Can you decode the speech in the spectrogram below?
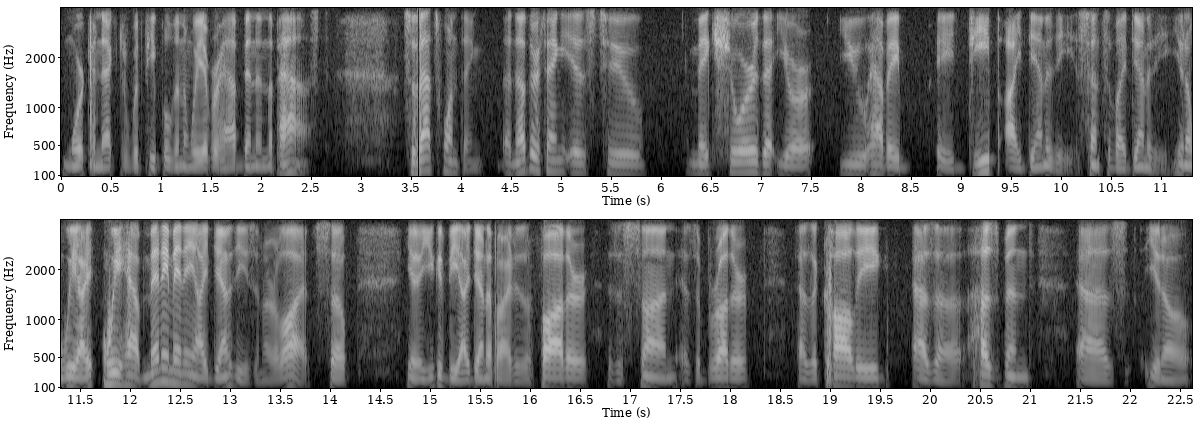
more connected with people than we ever have been in the past. So that's one thing another thing is to make sure that you're you have a a deep identity, a sense of identity. You know, we I, we have many many identities in our lives. So, you know, you could be identified as a father, as a son, as a brother, as a colleague, as a husband, as you know,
